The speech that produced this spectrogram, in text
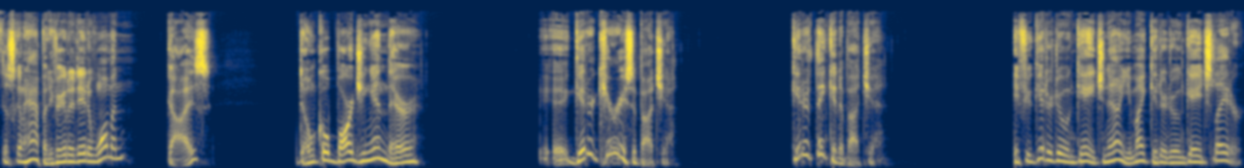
This is going to happen. If you're going to date a woman, guys, don't go barging in there. Uh, get her curious about you, get her thinking about you. If you get her to engage now, you might get her to engage later.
